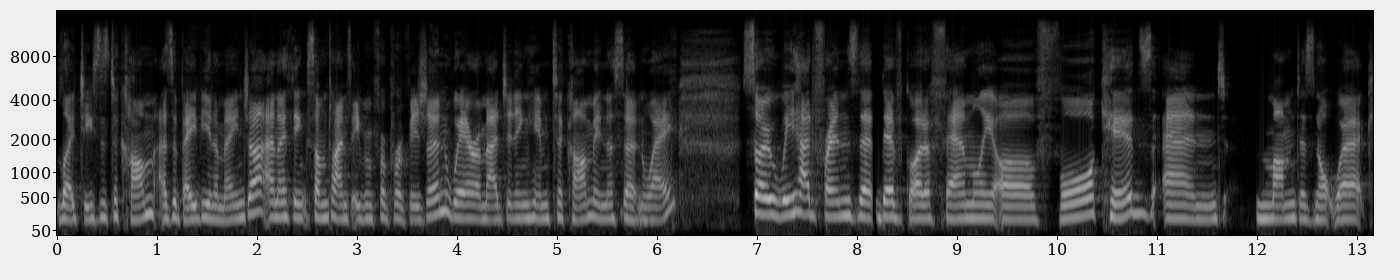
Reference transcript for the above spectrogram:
like Jesus to come as a baby in a manger. And I think sometimes, even for provision, we're imagining him to come in a certain way. So we had friends that they've got a family of four kids and mum does not work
